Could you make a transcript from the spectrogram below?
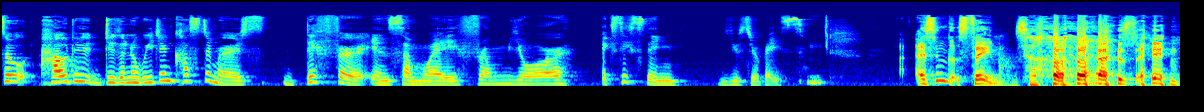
So, how do do the Norwegian customers differ in some way from your existing user base? I think same. So same.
